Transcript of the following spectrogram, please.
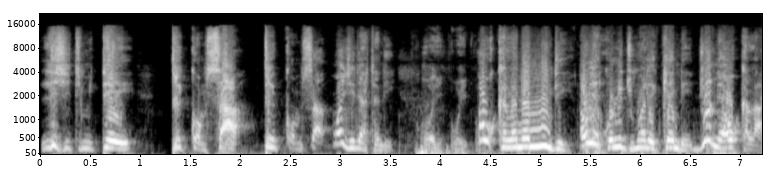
légitimité, trucs comme ça, trucs comme ça, moi j'ai dit attendez. oui oui. Aw kalana min de aw ye kolo juma de kɛ de jɔn de y'aw kala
